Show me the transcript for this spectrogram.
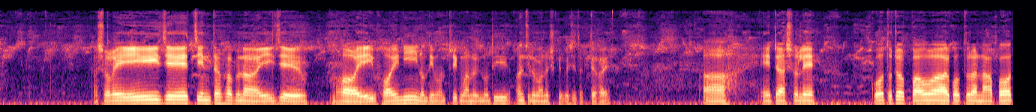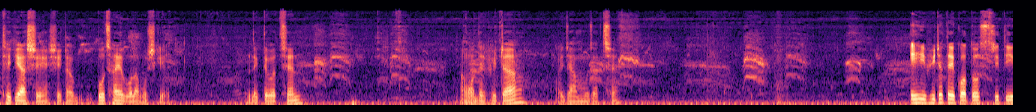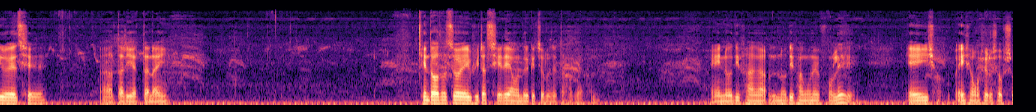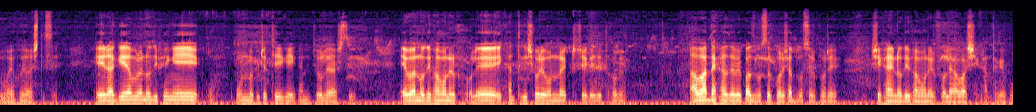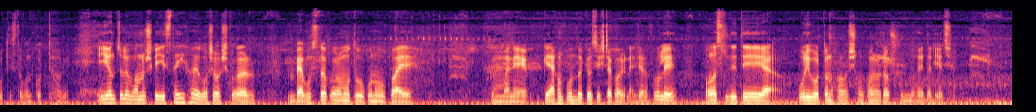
আসলে এই যে চিন্তা ভাবনা এই যে ভয়, এই ভয় নিয়েই নদীমান্ত্রিক মানুষ নদী অঞ্চলের মানুষকে বেঁচে থাকতে হয়। এটা আসলে কতটা পাওয়া আর কতটা না পাওয়া থেকে আসে সেটা বোঝায় বলা মুশকিল। দেখতে পাচ্ছেন? আমাদের ভিটা ওই যে আম্মু যাচ্ছে। এই ভিটাতে কত স্মৃতি রয়েছে? তার ইয়ত্তা নাই। কিন্তু অথচ এই ভিটা ছেড়ে আমাদেরকে চলে যেতে হবে এখন। এই নদী ভাঙা, নদী ভাঙনের ফলে এই এই সমস্যাটা সব সময় হয়ে আসতেছে। এর আগে আমরা নদী ভেঙে অন্য ভিটা থেকে এখানে চলে আসছি। এবার নদী ভাঙনের ফলে এখান থেকে সরে অন্য একটা জায়গায় যেতে হবে। আবার দেখা যাবে পাঁচ বছর পরে, সাত বছর পরে সেখানে নদী ভাঙনের ফলে আবার সেখান থেকে প্রতিস্থাপন করতে হবে। এই অঞ্চলে মানুষকে স্থায়ীভাবে বসবাস করার ব্যবস্থা করার মতো কোনো উপায় মানে এখন পর্যন্ত কেউ চেষ্টা করে নাই। যার ফলে ফলশ্রুতিতে পরিবর্তন হওয়ার সম্ভাবনাটাও শূন্য হয়ে দাঁড়িয়েছে।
